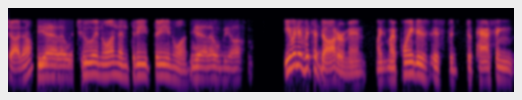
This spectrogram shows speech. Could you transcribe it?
shot, huh? Yeah, that would. Two in one and three three in one. Yeah, that would be awesome. Even if it's a daughter, man. My my point is is the the passing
